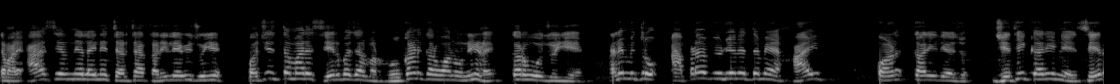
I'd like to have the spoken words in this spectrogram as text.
તમારે આ શેરને લઈને ચર્ચા કરી લેવી જોઈએ. પછી જ તમારે શેર બજારમાં રોકાણ કરવાનો નિર્ણય કરવો જોઈએ. અને મિત્રો, આપણા વિડીયોને તમે હાઈ પણ કરી દેજો. જેથી કરીને શેર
